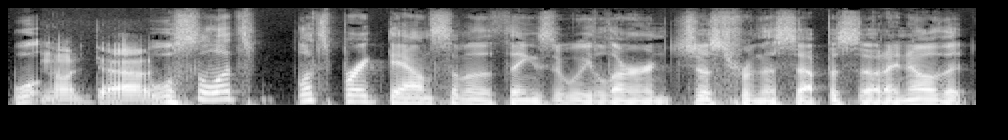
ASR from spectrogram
Well, no doubt. Well, so let's let's break down some of the things that we learned just from this episode. I know that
